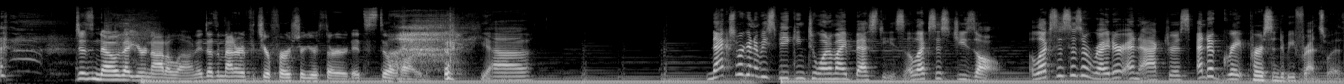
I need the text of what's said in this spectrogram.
just know that you're not alone. It doesn't matter if it's your first or your third, it's still hard. Yeah. Next, we're going to be speaking to one of my besties, Alexis G. Zall. Alexis is a writer and actress and a great person to be friends with.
